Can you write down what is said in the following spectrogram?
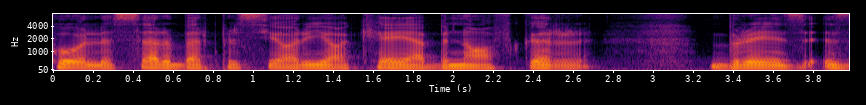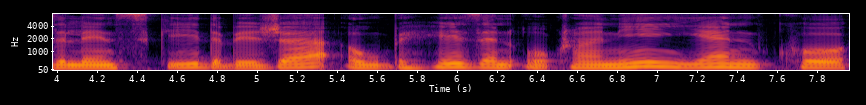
که لسر برپرسیاریا که بناف کر. بریز زلنسکی ده بیجه او به هیزن اوکرانی ین که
